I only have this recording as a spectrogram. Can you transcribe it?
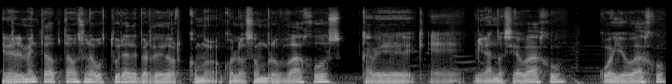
Generalmente adoptamos una postura de perdedor, como con los hombros bajos, cabe, eh, mirando hacia abajo, cuello bajo,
